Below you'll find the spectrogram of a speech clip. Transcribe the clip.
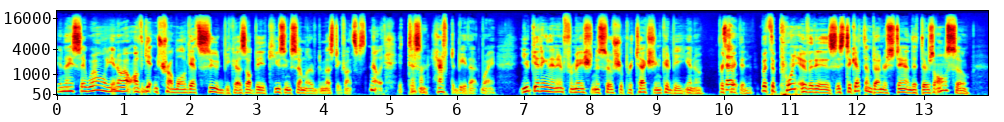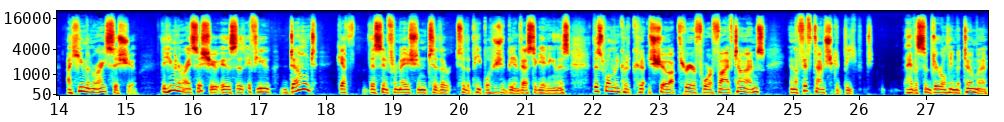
And they say, well, you know, I'll, I'll get in trouble. I'll get sued because I'll be accusing someone of domestic violence. No, it doesn't have to be that way. You getting that information to social protection could be, you know, protected. but the point of it is, is to get them to understand that there's also a human rights issue. The human rights issue is that if you don't get this information to the to the people who should be investigating this, this woman could show up three or four or five times, and the fifth time she could be have a subdural hematoma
